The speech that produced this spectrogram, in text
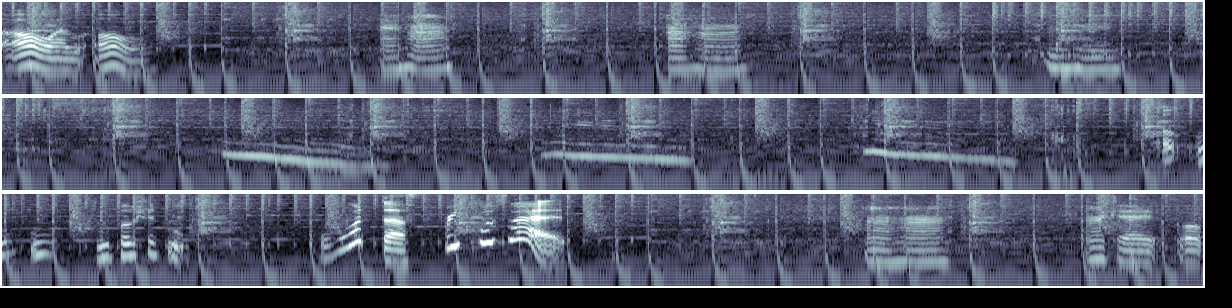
Oh, I, oh. Uh-huh. Uh-huh. Mm-hmm. Oh, ooh, ooh, blue potion. Ooh. What the freak was that? Uh-huh. Okay. Oh,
